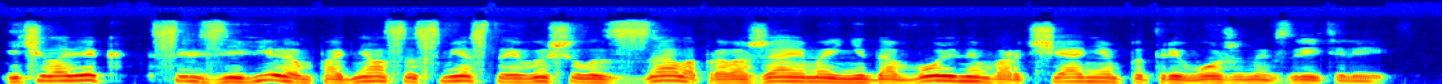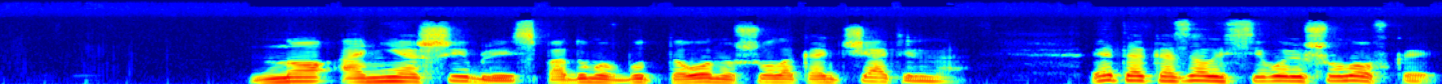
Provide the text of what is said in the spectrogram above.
и человек с Эльзевиром поднялся с места и вышел из зала, провожаемый недовольным ворчанием потревоженных зрителей. Но они ошиблись, подумав, будто он ушел окончательно. Это оказалось всего лишь уловкой.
